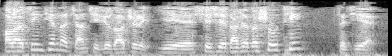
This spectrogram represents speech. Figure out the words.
好了，今天的讲解就到这里，也谢谢大家的收听，再见。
